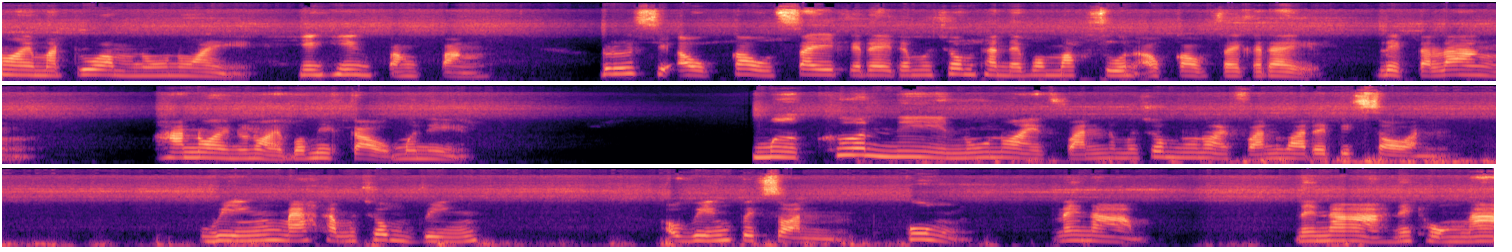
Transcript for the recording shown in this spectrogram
นอยมาร่วมหนูหน่อยเฮงๆปังๆ หรือสิเอาเก่าใส่ก็ได้ท่านผู้ชมท่านใดบ่มักศูนเอาเก่าใส่ก็ได้เหลขตารางฮานอยหนูหน่อยบ่มีเก่าเมื้อนี้เมื่อคืนนี้หนูหน่อยฝันท่านผู้ชมหนูหน่อยฝันว่าได้ไปสอน วิงไหมท่านผู้ชมวิง เอาวิงไปสอน กุ้งในน้ำในหน้าในทงหน้า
